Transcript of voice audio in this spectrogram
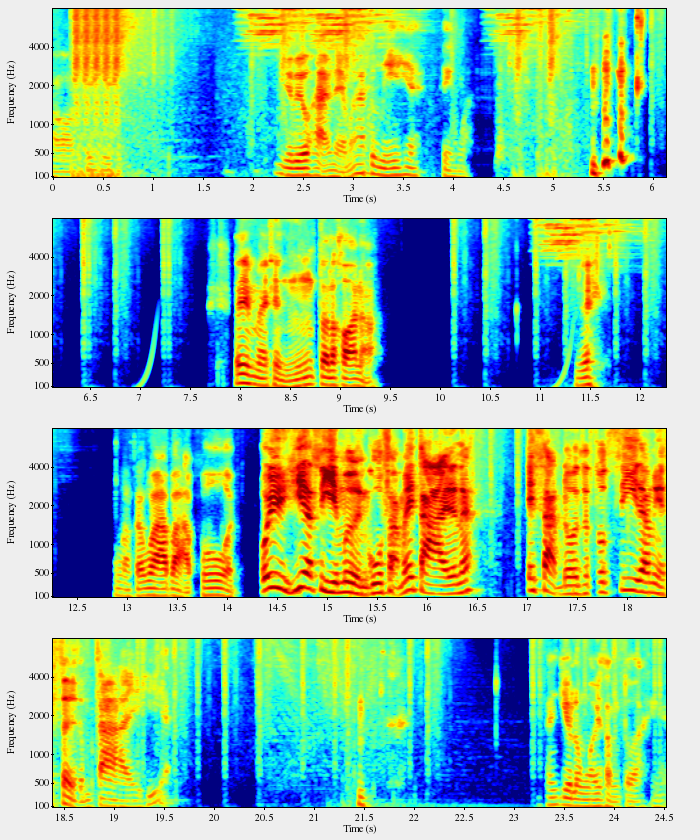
อ๋อโอเคเยเบลหายไปไหนวะตรงนี้เฮียเต็งว่ะ เฮ้ยหมายถึงตัวละครเหรอ เฮ้ยว่าก็ว่าบาปโพดอุ้ยเฮียสี่หมื่นกูสามไม่ตายเลยนะ ไอสัตว์โดนสตุซี่ดาเมจเสริมตายเฮียทั้งเกียวลงไว้สองตัวยังไง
